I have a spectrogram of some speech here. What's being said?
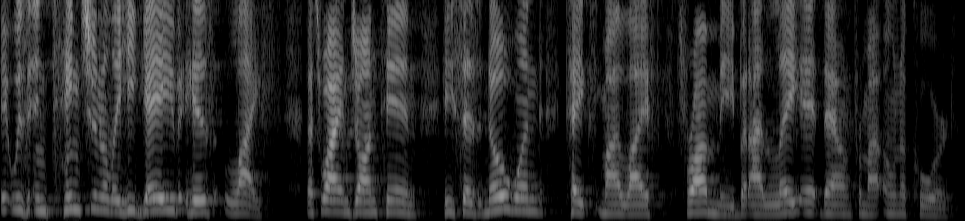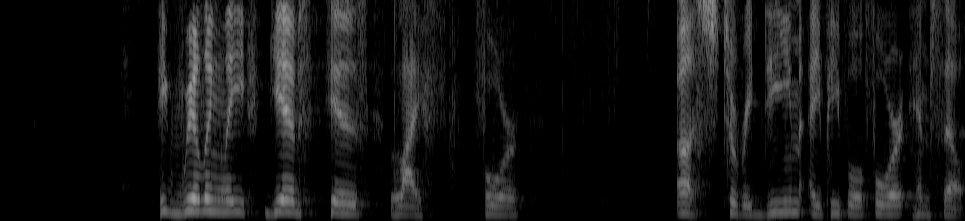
it was intentionally, he gave his life. That's why in John 10, he says, No one takes my life from me, but I lay it down for my own accord. He willingly gives his life for us to redeem a people for himself.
